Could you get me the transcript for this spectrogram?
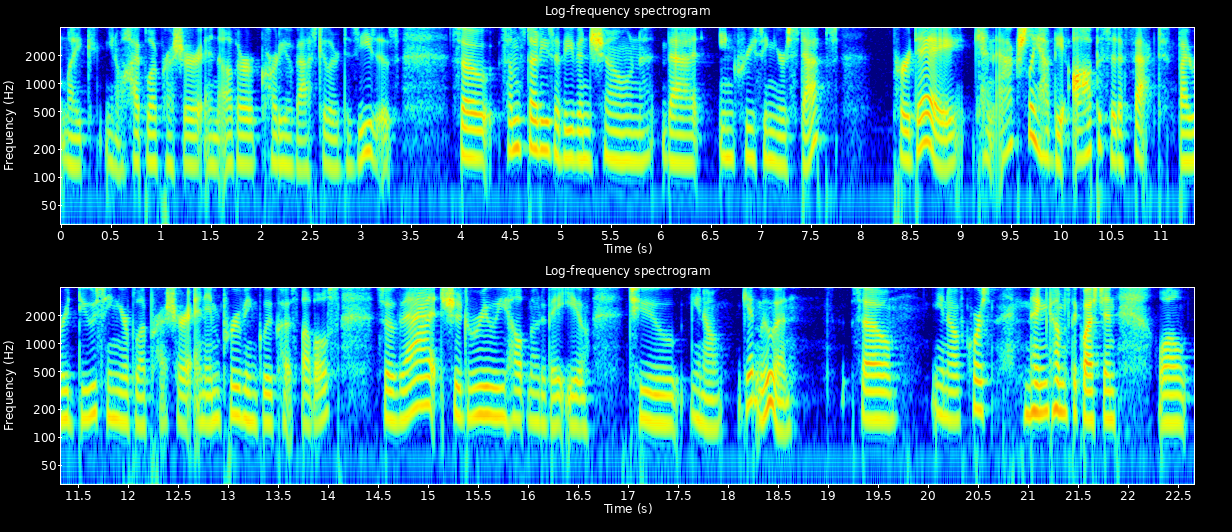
like you know high blood pressure and other cardiovascular diseases. So some studies have even shown that increasing your steps per day can actually have the opposite effect by reducing your blood pressure and improving glucose levels. So that should really help motivate you to you know get moving. So you know of course then comes the question well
